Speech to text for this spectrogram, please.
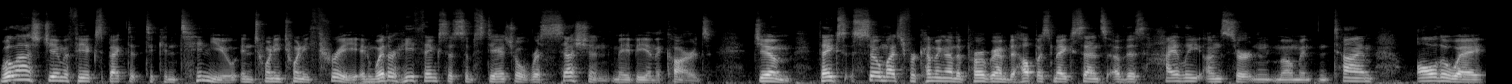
We'll ask Jim if he expects it to continue in 2023 and whether he thinks a substantial recession may be in the cards. Jim, thanks so much for coming on the program to help us make sense of this highly uncertain moment in time, all the way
